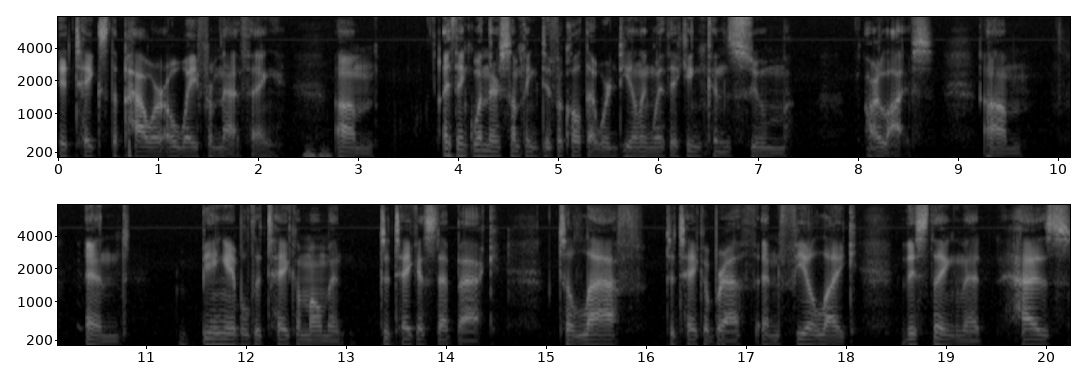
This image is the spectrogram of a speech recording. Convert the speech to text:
it takes the power away from that thing. Um, I think when there's something difficult that we're dealing with, it can consume our lives. Um, and being able to take a moment, to take a step back, to laugh, to take a breath, and feel like this thing that has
